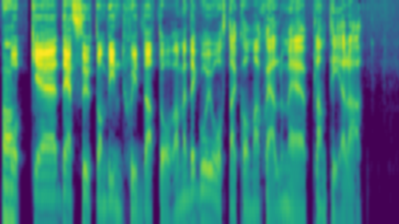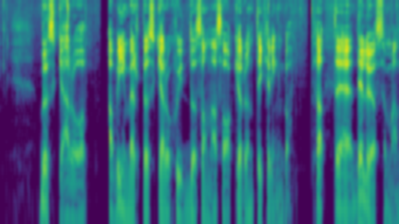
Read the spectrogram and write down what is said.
Ja. Och eh, dessutom vindskyddat då. Va? Men det går ju att åstadkomma själv med plantera buskar och ja, vinbärsbuskar och skydd och sådana saker runt omkring då. Så att eh, det löser man.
